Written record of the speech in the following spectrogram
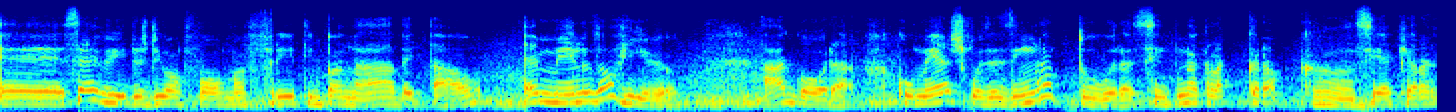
é, servidos de uma forma frita, empanada e tal, é menos horrível. Agora, comer as coisas in natura, sentindo aquela crocância, aquela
